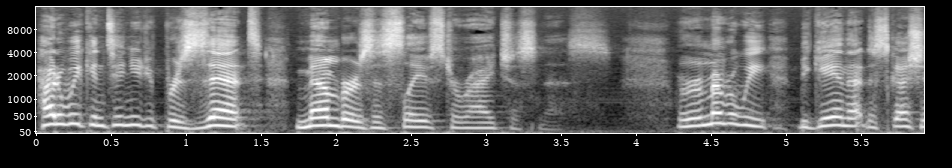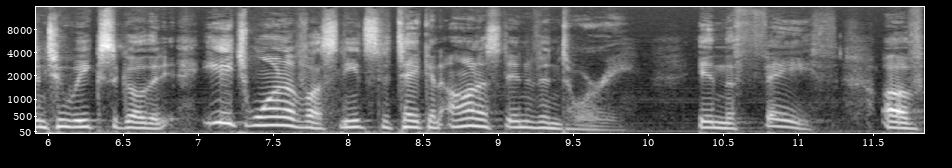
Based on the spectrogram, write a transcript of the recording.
How do we continue to present members as slaves to righteousness? Remember, we began that discussion two weeks ago that each one of us needs to take an honest inventory in the faith of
